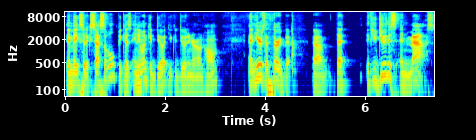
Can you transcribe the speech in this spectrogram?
It makes it accessible because anyone can do it. You can do it in your own home. And here's the third bit um, that if you do this in mass,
